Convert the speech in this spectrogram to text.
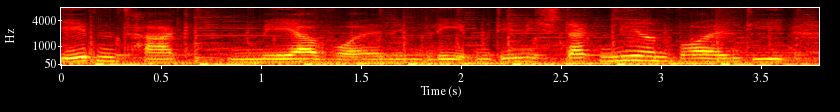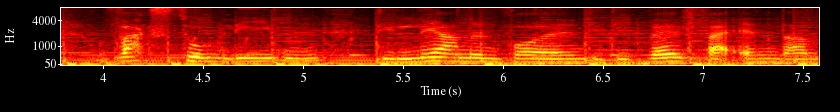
jeden Tag mehr wollen im Leben, die nicht stagnieren wollen, die Wachstum lieben, die lernen wollen, die die Welt verändern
